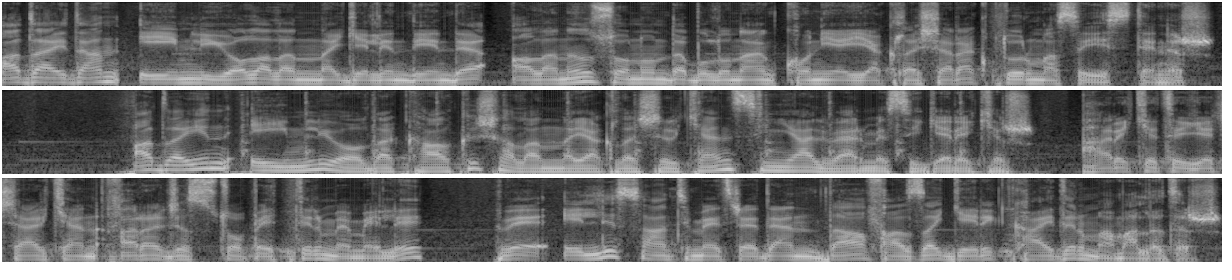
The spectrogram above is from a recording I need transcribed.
Adaydan eğimli yol alanına gelindiğinde alanın sonunda bulunan konuya yaklaşarak durması istenir. Adayın eğimli yolda kalkış alanına yaklaşırken sinyal vermesi gerekir. Harekete geçerken aracı stop ettirmemeli ve 50 santimetreden daha fazla geri kaydırmamalıdır.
